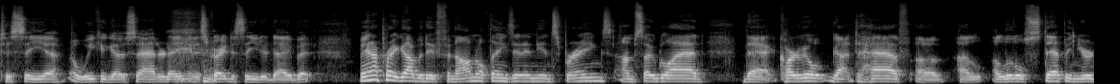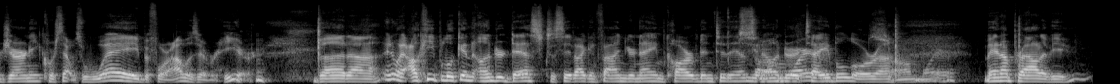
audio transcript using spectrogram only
to see you a week ago Saturday, and it's great to see you today. But man, I pray God would do phenomenal things at Indian Springs. I'm so glad that Carterville got to have a, a, a little step in your journey. Of course, that was way before I was ever here. but uh, anyway, I'll keep looking under desks to see if I can find your name carved into them, somewhere, you know, under a table or uh, somewhere. Man, I'm proud of you.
